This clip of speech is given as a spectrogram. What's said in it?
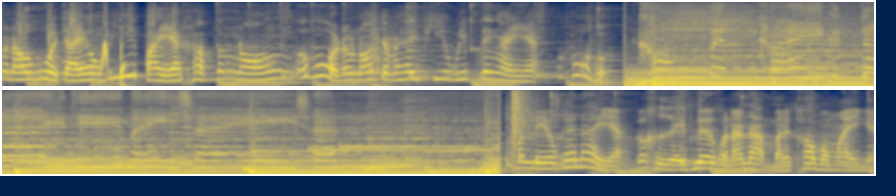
มันเอาหัวใจของพี่ไปอะครับน้องๆโอ้โห น้องๆจะไม่ให้พี่วิปได้ไงอะคงเป็นใครก็ได้ที่ มันเลวแค่ไหนอะก็คือไอ้เพื่อนคนนั้นอะมันเข้ามาใหม่ไง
